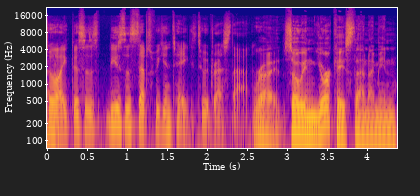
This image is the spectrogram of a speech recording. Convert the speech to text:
So like this is these are the steps we can take to address that. Right. So in your case, then, I mean,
